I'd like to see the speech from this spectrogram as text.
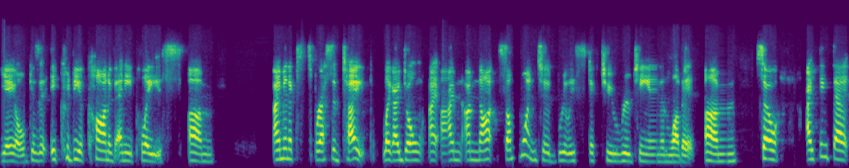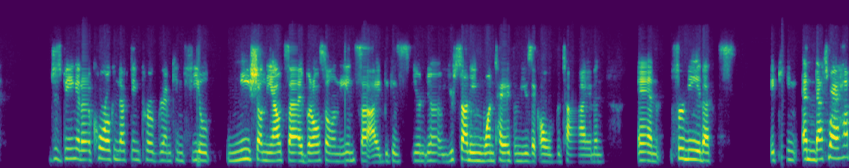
yale because it, it could be a con of any place. Um i'm an expressive type. Like i don't i i'm i'm not someone to really stick to routine and love it. Um so i think that just being in a choral conducting program can feel niche on the outside but also on the inside because you're you know you're studying one type of music all the time. And and for me that's it can and that's why i have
